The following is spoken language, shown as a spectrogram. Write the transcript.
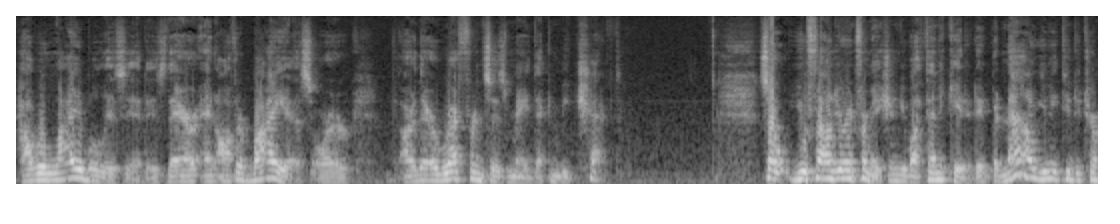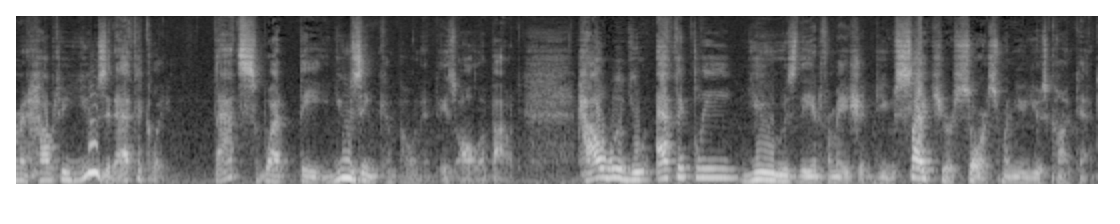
How reliable is it? Is there an author bias or are there references made that can be checked? So you found your information, you've authenticated it, but now you need to determine how to use it ethically. That's what the using component is all about. How will you ethically use the information? Do you cite your source when you use content?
